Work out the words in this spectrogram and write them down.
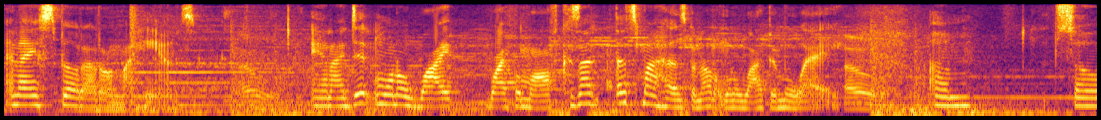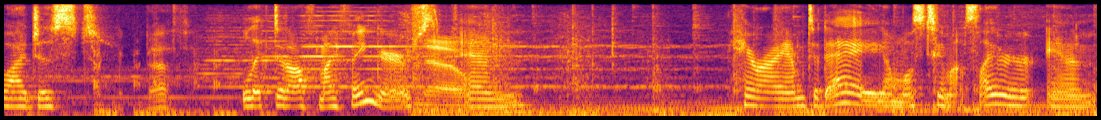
and they spilled out on my hands. Oh. And I didn't want to wipe wipe them off because that's my husband. I don't want to wipe him away. Oh. Um, so I just Beth. licked it off my fingers, No. and here I am today, almost two months later, and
